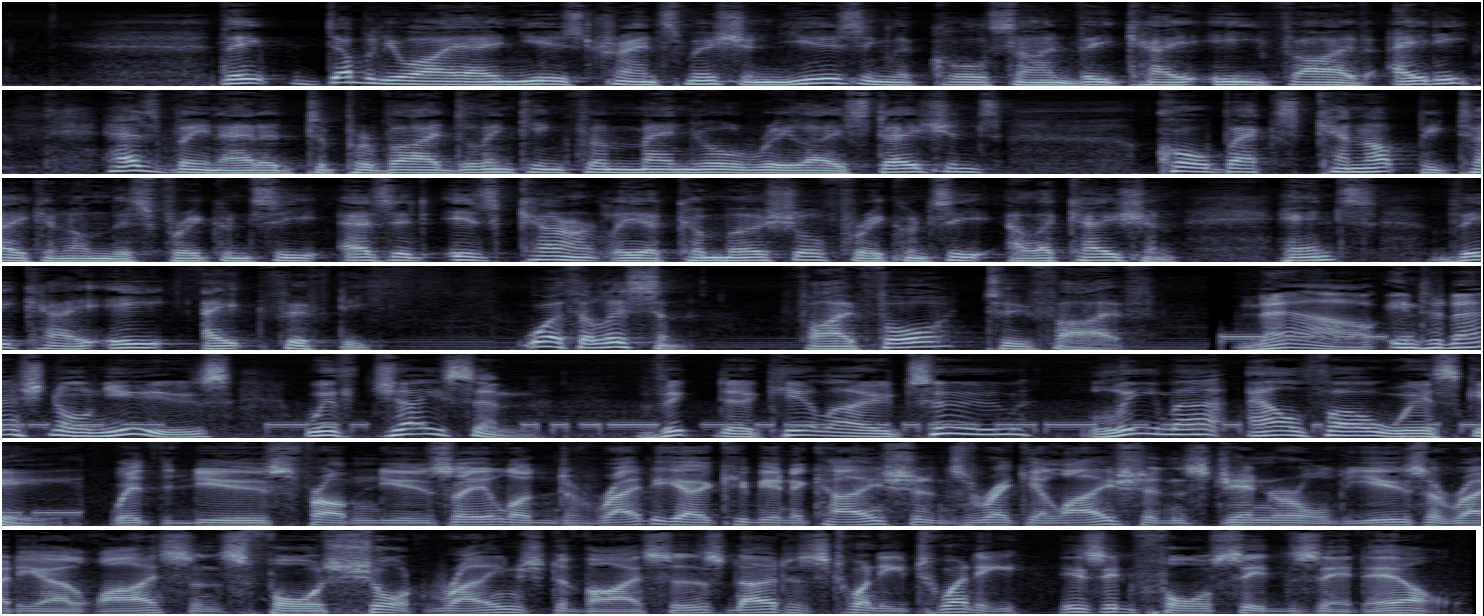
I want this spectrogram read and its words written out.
The WIA news transmission using the call sign VKE580 has been added to provide linking for manual relay stations Callbacks cannot be taken on this frequency as it is currently a commercial frequency allocation, hence VKE 850. Worth a listen. 5425. Now, international news with Jason. Victor Kilo 2, Lima Alpha Whiskey. With news from New Zealand, Radio Communications Regulations General User Radio License for Short Range Devices Notice 2020 is in force in ZL.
